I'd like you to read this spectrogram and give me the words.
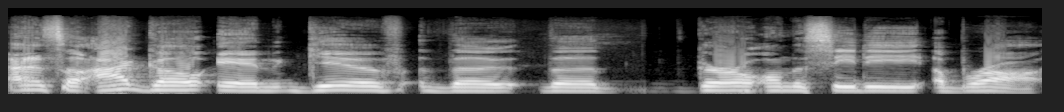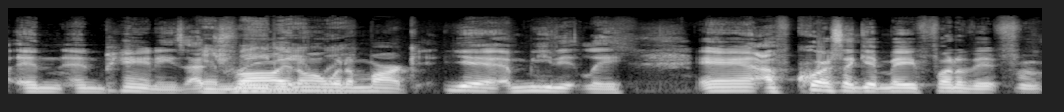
and so I go and give the the girl on the CD a bra and, and panties. I draw it on with a Immediately. marker. Yeah, immediately, and of course I get made fun of it for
